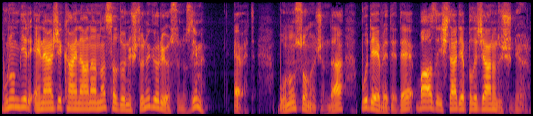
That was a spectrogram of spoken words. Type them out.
Bunun bir enerji kaynağına nasıl dönüştüğünü görüyorsunuz değil mi? Evet, bunun sonucunda bu devrede de bazı işler yapılacağını düşünüyorum.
